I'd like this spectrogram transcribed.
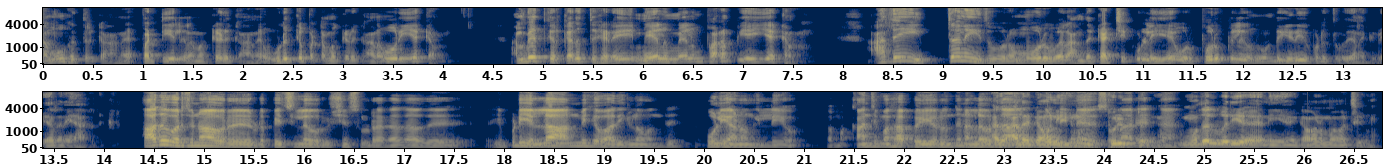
சமூகத்திற்கான பட்டியலின மக்களுக்கான ஒடுக்கப்பட்ட மக்களுக்கான ஒரு இயக்கம். அம்பேத்கர் கருத்துக்களை மேலும் மேலும் பரப்பிய இயக்கம். அதை இத்தனை தூரம் ஒருவர் அந்த கட்சிக்குள்ளேயே ஒரு பொறுப்பில் இருந்து கொண்டு இழிவுபடுத்துவது எனக்கு வேதனையாக இருக்கு. ஆதவ் அர்ஜுனா அவரோட பேச்சில் ஒரு விஷயம் சொல்றாரு. அதாவது எப்படி எல்லா ஆன்மீகவாதிகளும் வந்து போலியானவங்க இல்லையோ? ஆமா, காஞ்சி மகா பெரியவர் வந்து நல்லவர் அதை அதை கவனிக்கணும். குறிப்பிட்டு முதல் வரியை நீங்க கவனமா வச்சுக்கணும்.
